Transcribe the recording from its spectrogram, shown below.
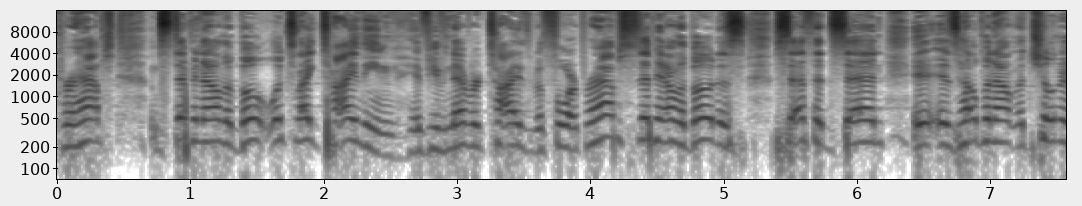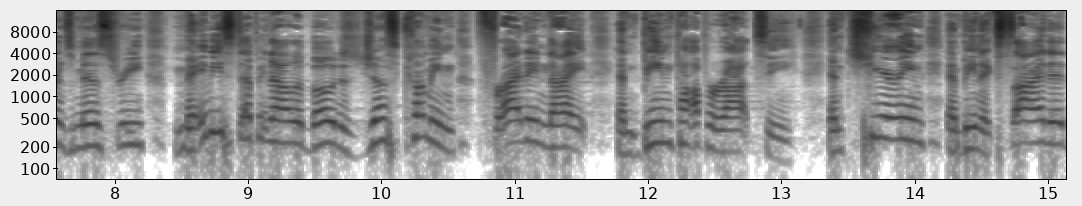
Perhaps stepping out of the boat looks like tithing if you've never tithed before. Perhaps stepping out of the boat, as Seth had said, is helping out in the children's ministry. Maybe stepping out of the boat is just coming Friday night and being paparazzi and cheering and being excited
